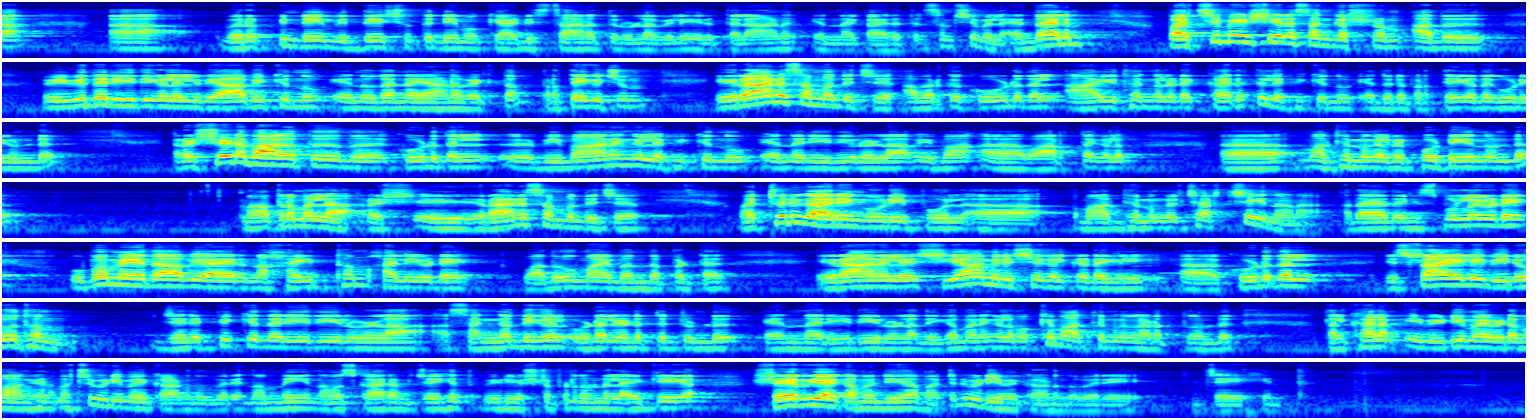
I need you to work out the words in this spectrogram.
വെറുപ്പിന്റെയും വിദ്വേഷത്തിന്റെയും ഒക്കെ അടിസ്ഥാനത്തിലുള്ള വിലയിരുത്തലാണ് എന്ന കാര്യത്തിൽ സംശയമില്ല. എന്തായാലും പശ്ചിമേഷ്യയിലെ സംഘർഷം അത് വിവിധ രീതികളിൽ വ്യാപിക്കുന്നു എന്നു തന്നെയാണ് വ്യക്തം. പ്രത്യേകിച്ചും ഇറാനെ സംബന്ധിച്ച് അവർക്ക് കൂടുതൽ ആയുധങ്ങളുടെ കരുത്ത് ലഭിക്കുന്നു എന്നൊരു പ്രത്യേകത കൂടിയുണ്ട്. റഷ്യയുടെ ഭാഗത്ത് നിന്ന് കൂടുതൽ വിമാനങ്ങൾ ലഭിക്കുന്നു എന്ന രീതിയിലുള്ള വിമാ വാർത്തകളും മാധ്യമങ്ങൾ റിപ്പോർട്ട് ചെയ്യുന്നുണ്ട്. മാത്രമല്ല റഷ്യ ഇറാനെ സംബന്ധിച്ച് മറ്റൊരു കാര്യം കൂടി ഇപ്പോൾ മാധ്യമങ്ങൾ ചർച്ച ചെയ്യുന്നതാണ്. അതായത് ഹിസ്ബുള്ളയുടെ ഉപമേധാവിയായിരുന്ന ഹൈത്തം ഹലിയുടെ വധവുമായി ബന്ധപ്പെട്ട് ഇറാനിലെ ഷിയ മിലിഷ്യകൾക്കിടയിൽ കൂടുതൽ ഇസ്രായേലി വിരോധം ജനിപ്പിക്കുന്ന രീതിയിലുള്ള സംഗതികൾ ഉടലെടുത്തിട്ടുണ്ട് എന്ന രീതിയിലുള്ള നിഗമനങ്ങളുമൊക്കെ മാധ്യമങ്ങൾ നടത്തുന്നുണ്ട്. തൽക്കാലം ഈ വീഡിയോ ഇവിടെ വാങ്ങണം മറ്റൊരു വീഡിയോ കാണുന്നതുവരെ നന്ദി നമസ്കാരം ജയ് ഹിന്ദ്. വീഡിയോ ഇഷ്ടപ്പെടുന്നുണ്ട് ലൈക്ക് ചെയ്യുക ഷെയർ ചെയ്യുക കമന്റ് ചെയ്യുക. മറ്റൊരു വീഡിയോ കാണുന്നതുവരെ ജയ് ഹിന്ദ്.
